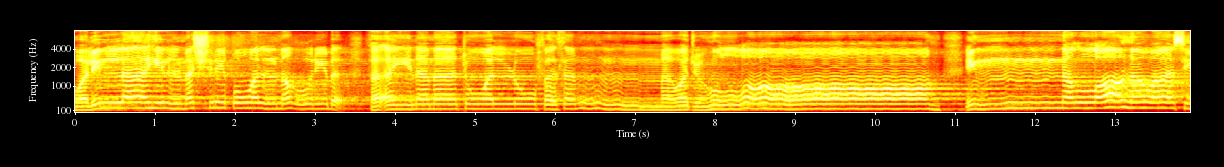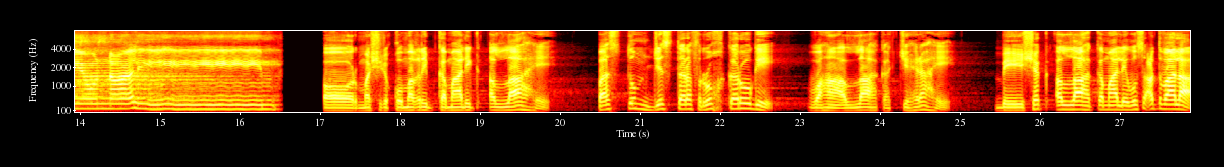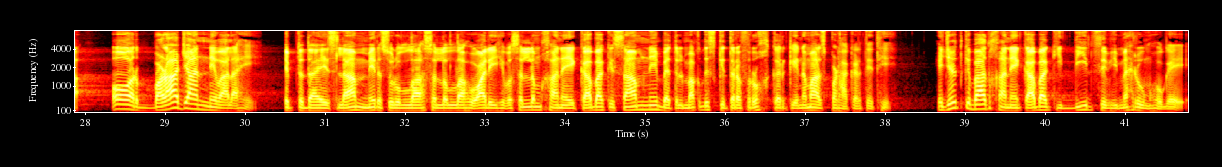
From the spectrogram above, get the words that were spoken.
وَلِلَّهِ الْمَشْرِقُ وَالْمَغْرِبُ، فَأَيْنَمَا تُوَلُّوا فَثَمَّ وَجْهُ اللَّهِ إِنَّ اللَّهَ وَاسِعٌ عَلِيمٌ۔ اور مشرق و مغرب کا مالک اللہ ہے۔ پس تم جس طرف رخ کرو گے، وہاں اللہ کا چہرہ ہے۔ بے شک اللہ کمال وسعت والا۔ اور بڑا جاننے والا ہے۔ ابتداء اسلام میں رسول اللہ صلی اللہ علیہ وسلم خانہ کعبہ کے سامنے بیت المقدس کی طرف رخ کر کے نماز پڑھا کرتے تھے۔ ہجرت کے بعد خانہ کعبہ کی دید سے بھی محروم ہو گئے۔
